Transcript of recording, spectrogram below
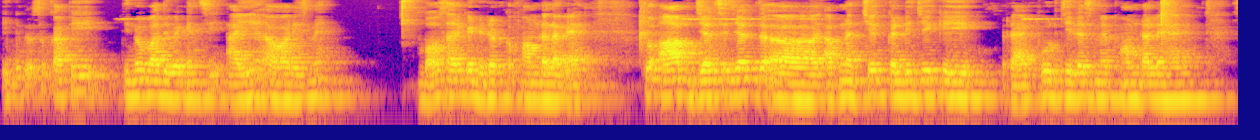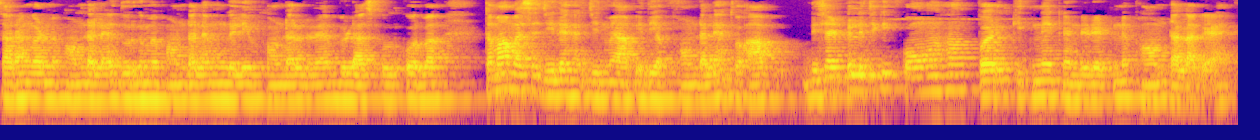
क्योंकि दोस्तों, काफ़ी दिनों बाद वैकेंसी आई है और इसमें बहुत सारे कैंडिडेट का फॉर्म डाला गया है। तो आप जल्द से जल्द अपना चेक कर लीजिए कि रायपुर ज़िले में फॉर्म डाले हैं, सारंगढ़ में फॉर्म डाला है, दुर्ग में फॉर्म डाला है, मुंगेली में फॉर्म डाल रहे हैं, बिलासपुर, कोरबा, तमाम ऐसे ज़िले हैं जिनमें आप यदि आप फॉर्म डाले हैं तो आप डिसाइड कर लीजिए कि कौन पर कितने कैंडिडेट ने फॉर्म डाला गया है।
